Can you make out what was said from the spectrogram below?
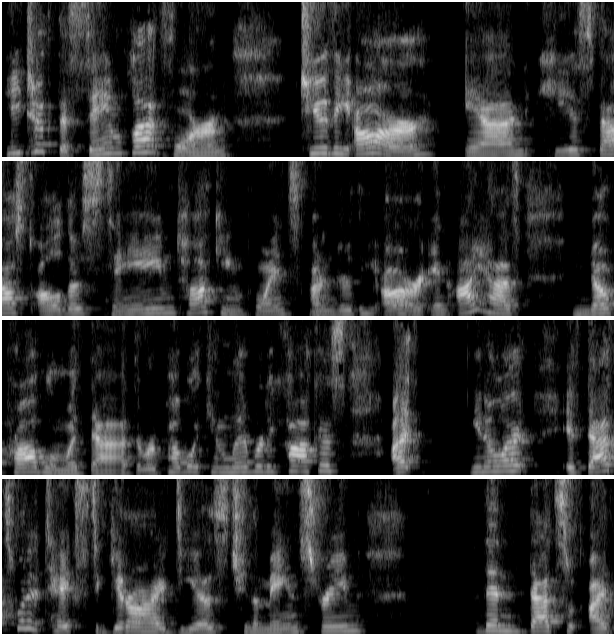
he took the same platform to the R and he espoused all those same talking points under the R. And I have no problem with that. The Republican Liberty Caucus, I you know what? If that's what it takes to get our ideas to the mainstream, then that's I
